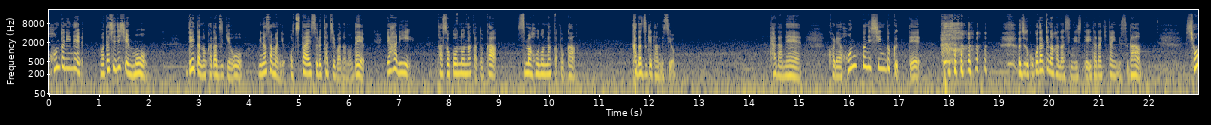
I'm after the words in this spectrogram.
本当にね私自身もデータの片付けを皆様にお伝えする立場なのでやはりパソコンの中とかスマホの中とか片付けたんですよ。ただねこれ本当にしんどくって ちょっとここだけの話にしていただきたいんですが正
